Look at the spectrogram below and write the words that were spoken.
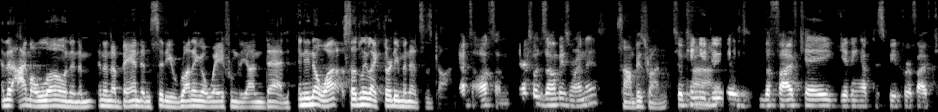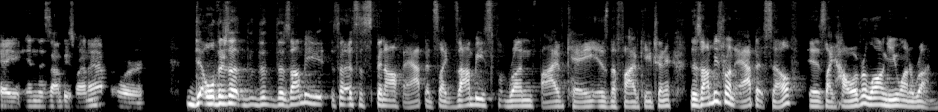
and then I'm alone in, a, in an abandoned city running away from the undead. And you know what? Suddenly, like 30 minutes is gone. That's awesome. That's what Zombies Run is. Zombies Run. So can you uh, do the 5K, getting up to speed for a 5K in the Zombies Run app, or? Well, there's a the, the zombie. So it's a spin-off app. It's like Zombies Run 5K is the 5K trainer. The Zombies Run app itself is like however long you want to run.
